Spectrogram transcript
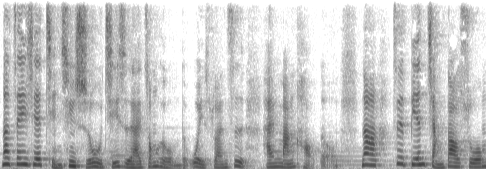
那这一些碱性食物其实来综合我们的胃酸是还蛮好的哦。那这边讲到说，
